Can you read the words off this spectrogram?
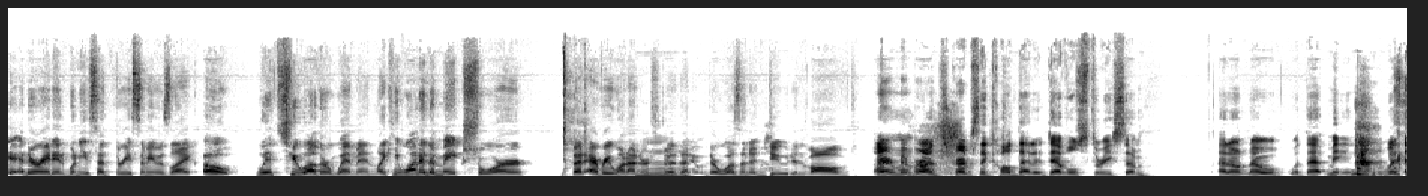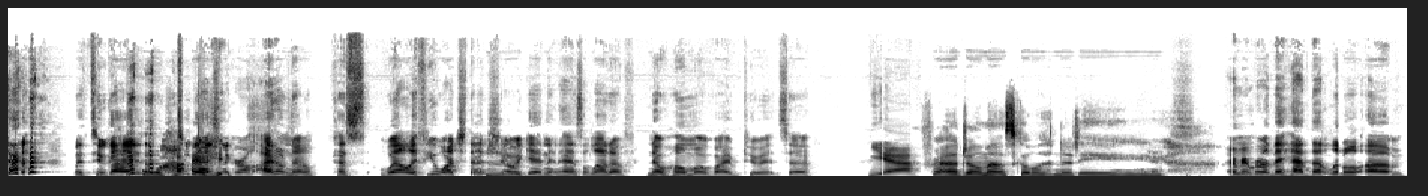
reiterated when he said threesome he was like oh with two other women like he wanted to make sure that everyone understood that it, there wasn't a dude involved I remember on Scrubs they called that a devil's threesome. I don't know what that means. with, with two guys, two guys and a girl. I don't know. Cause well, if you watch that show Hmm. again, it has a lot of no homo vibe to it. So yeah Fragile masculinity. I remember they had that little um,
